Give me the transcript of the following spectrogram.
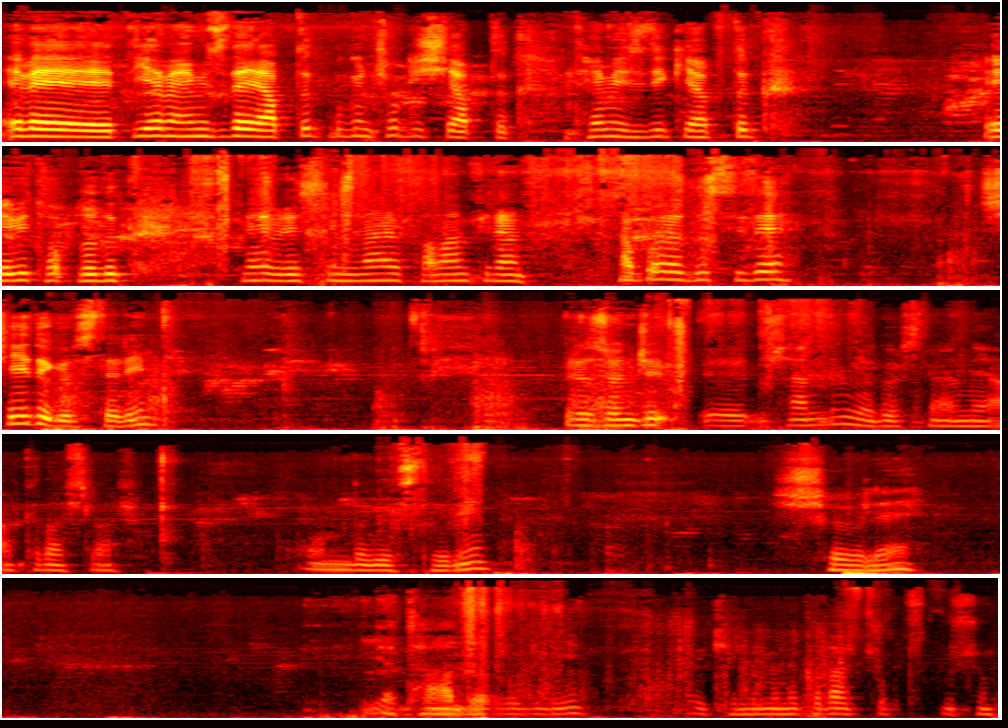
Evet yemeğimizi de yaptık. Bugün çok iş yaptık. Temizlik yaptık. Evi topladık. Nevresimler falan filan. Ha bu arada size şeyi de göstereyim. Biraz önce e, üşendim ya göstermeye arkadaşlar. Onu da göstereyim. Şöyle yatağa doğru gideyim. Ay, kendime ne kadar çok tutmuşum.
